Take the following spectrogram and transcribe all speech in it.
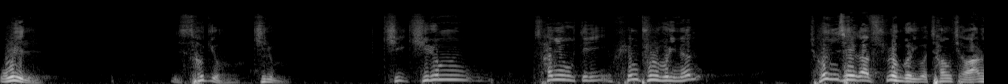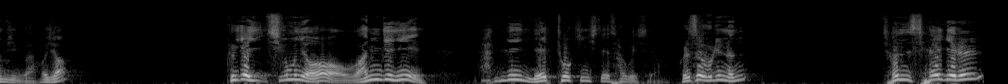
오일, 석유, 기름. 기, 기름 산유국들이 횡풍을 부리면 전세가 술렁거리고 자동차가 안 움직이는 거야. 그죠? 그러니까 지금은요, 완전히, 완전히 네트워킹 시대에 살고 있어요. 그래서 우리는 전 세계를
